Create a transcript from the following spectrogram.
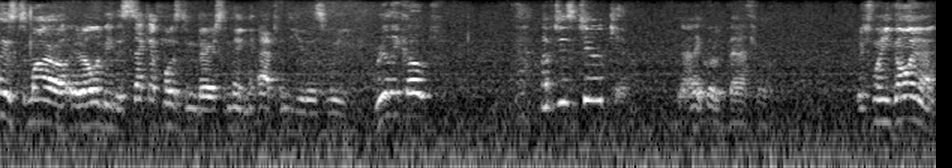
lose tomorrow, it'll only be the second most embarrassing thing to happen to you this week. Really, coach? I'm just joking. I didn't go to the bathroom. Which one are you going at?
